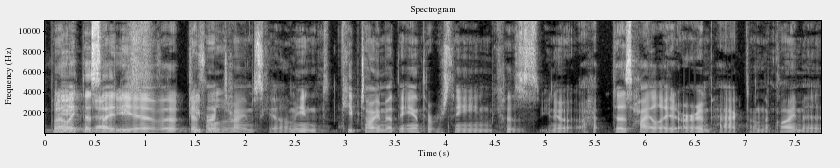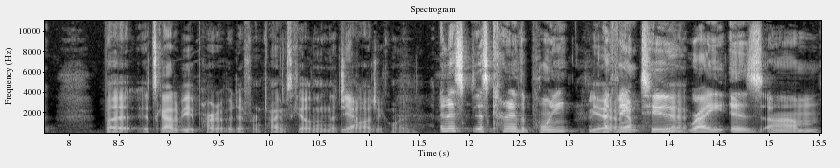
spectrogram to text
But I like this idea of a different who- time scale. I mean, keep talking about the Anthropocene because you know it does highlight our impact on the climate, but it's got to be a part of a different time scale than the Yeah. geologic one. and that's that's kind of the point. Yeah. I think Yeah. too. Yeah. Right? Is um,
